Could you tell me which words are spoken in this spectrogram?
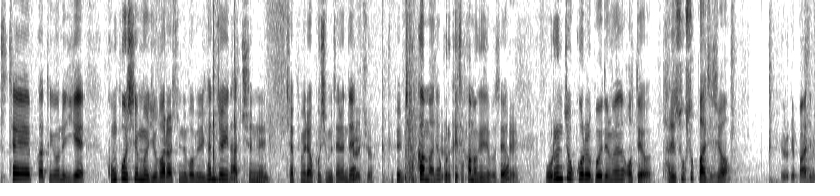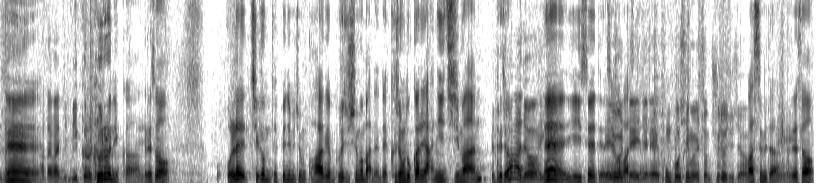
스텝 같은 경우는 이게 공포심을 유발할 수 있는 범위를 현저히 낮춘 네. 제품이라고 보시면 되는데 그렇죠. 대표님 잠깐만요. 그렇게 잠깐만 계셔 보세요. 네. 오른쪽 거를 보여드리면 어때요? 다리 쑥쑥 빠지죠? 이렇게 빠집니다. 네. 가다가 미- 미끄러져. 그러니까 네. 그래서 원래 지금 대표님이 좀 과하게 보여주신 건 맞는데 그 정도까지는 아니지만 그죠? 편하죠. 이게 네, 이게 있어야 돼요. 내려올 때 때. 이제 공포심을 좀 줄여주죠. 맞습니다. 네. 그래서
